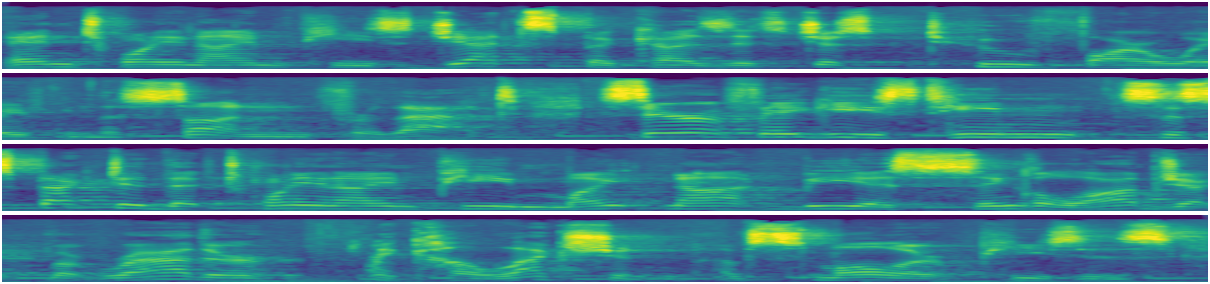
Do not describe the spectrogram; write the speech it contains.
and 29P's jets because it's just too far away from the sun for that. Sara Faggi's team suspected that 29P might not be a single object, but rather a collection of smaller pieces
